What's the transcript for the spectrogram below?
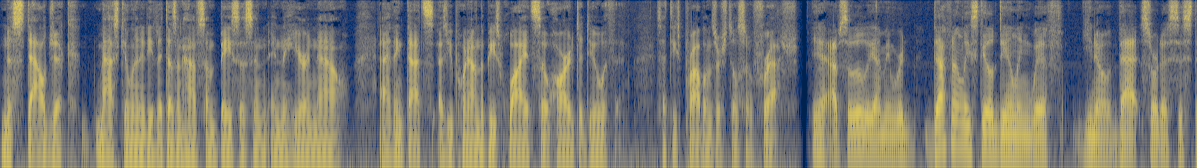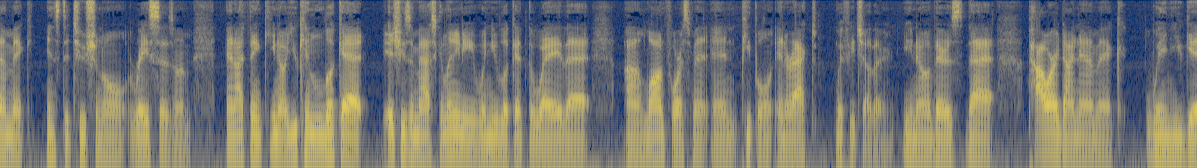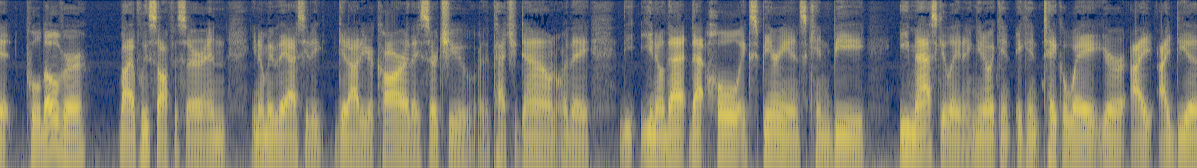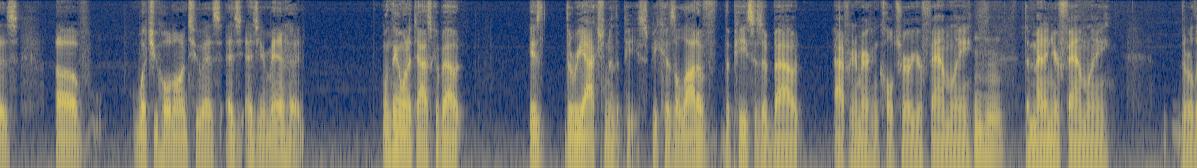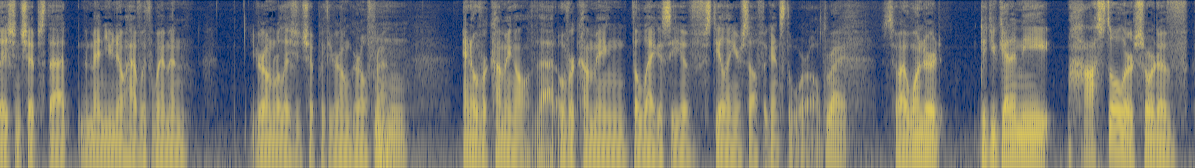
nostalgic masculinity that doesn't have some basis in, in the here and now. And I think that's, as you point out in the piece, why it's so hard to deal with it. Is that these problems are still so fresh. Yeah, absolutely. I mean, we're definitely still dealing with, you know, that sort of systemic institutional racism. And I think, you know, you can look at issues of masculinity when you look at the way that um, law enforcement and people interact with each other. You know, there's that power dynamic when you get pulled over by a police officer and you know maybe they ask you to get out of your car or they search you or they pat you down or they you know that that whole experience can be emasculating you know it can it can take away your I- ideas of what you hold on to as as as your manhood One thing I wanted to ask about is the reaction to the piece because a lot of the piece is about African American culture, your family, mm-hmm. the men in your family, the relationships that the men you know have with women, your own relationship with your own girlfriend, mm-hmm. and overcoming all of that, overcoming the legacy of steeling yourself against the world. right So I wondered, did you get any hostile or sort of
